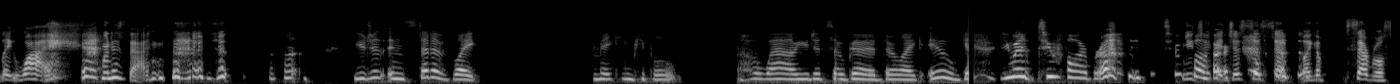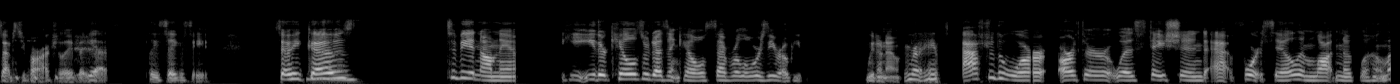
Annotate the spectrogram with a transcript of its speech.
Like, why? what is that? That's not, you just, instead of like making people, oh wow, you did so good, they're like, ew, get, you went too far, bro. too you far. took it just a step, like a, several steps too far, actually. But yes, please take a seat. So he Yeah. goes to Vietnam now. He either kills or doesn't kill several or zero people. We don't know. Right. After the war, Arthur was stationed at Fort Sill in Lawton, Oklahoma.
